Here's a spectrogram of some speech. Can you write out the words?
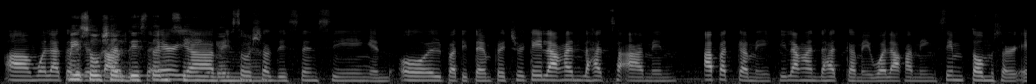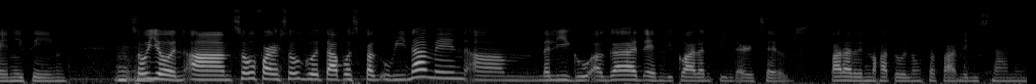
um, wala talagang May social sa area. distancing, May ganyan. social distancing and all, pati temperature. Kailangan lahat sa amin, apat kami, kailangan lahat kami, wala kaming symptoms or anything. So, yun. Um, so far, so good. Tapos, pag uwi namin, um, naligo agad and we quarantined ourselves para rin makatulong sa families namin.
